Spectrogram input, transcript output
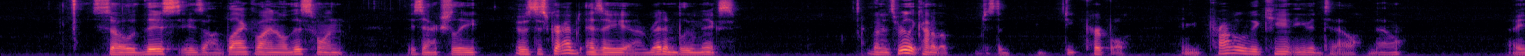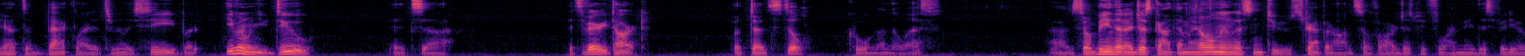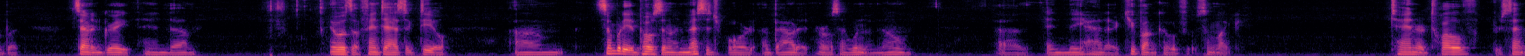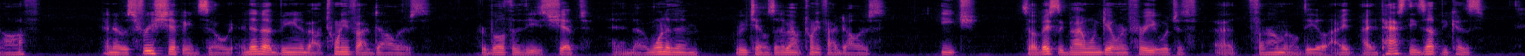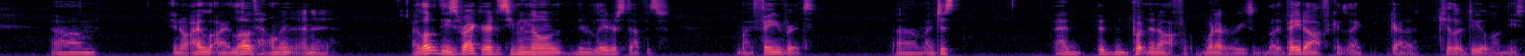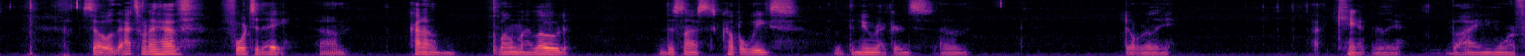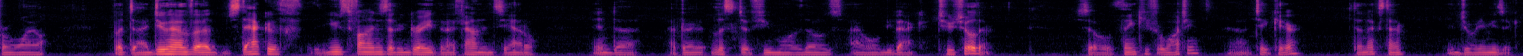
so this is on black vinyl. This one is actually it was described as a uh, red and blue mix, but it's really kind of a just a deep purple, and you probably can't even tell. No, uh, you'd have to backlight it to really see. But even when you do, it's uh, it's very dark, but uh, it's still cool nonetheless. Uh, so being that I just got them, I only listened to Strap It On so far, just before I made this video, but it sounded great, and um, it was a fantastic deal. Um, somebody had posted on a message board about it, or else I wouldn't have known. Uh, and they had a coupon code for something like 10 or 12% off, and it was free shipping, so it ended up being about $25 for both of these shipped, and uh, one of them retails at about $25 each. So basically buy one get one free, which is a phenomenal deal. I I passed these up because, um, you know, I, I love Helmet and uh, I love these records, even though their later stuff is my favorite. Um, I just had been putting it off for whatever reason, but it paid off because I got a killer deal on these. So that's what I have for today. Um, kind of blown my load this last couple weeks with the new records. Um, don't really, I can't really buy anymore for a while. But I do have a stack of used finds that are great that I found in Seattle. And uh, after I listen to a few more of those, I will be back to show them. So thank you for watching. Uh, take care. Till next time, enjoy your music.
